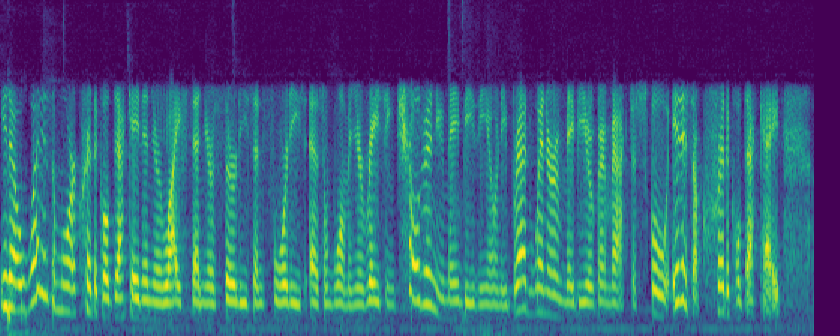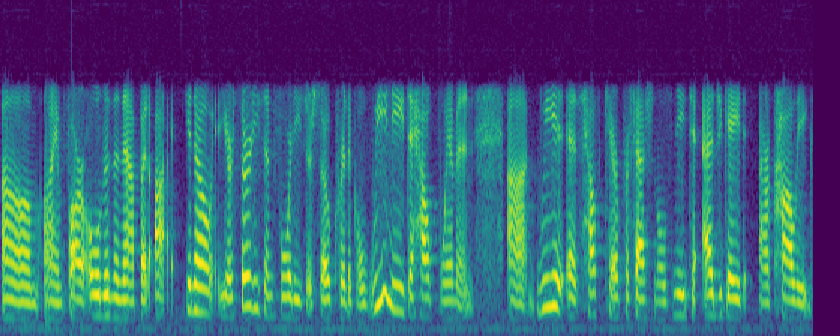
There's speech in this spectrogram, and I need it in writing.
You know, what is a more critical decade in your life than your 30s and 40s as a woman? You're raising children, you may be the only breadwinner, maybe you're going back to school. It is a critical decade. Um, I am far older than that, but I, you know, your 30s and 40s are so critical. We need to help women. Uh, we, as healthcare professionals, need to educate our colleagues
